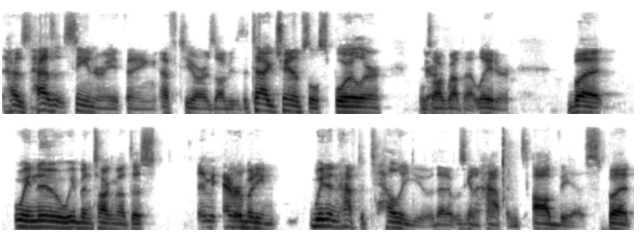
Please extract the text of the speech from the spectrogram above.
has hasn't seen or anything. FTR is obviously the tag champs. Little spoiler. We'll Yeah. talk about that later. But we knew we've been talking about this. I mean, everybody. We didn't have to tell you that it was going to happen. It's obvious. But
